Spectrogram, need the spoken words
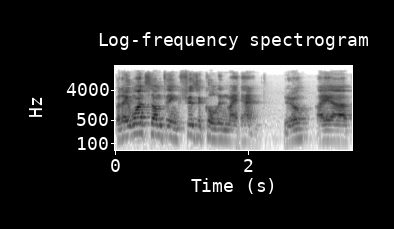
but I want something physical in my hand. You know, I uh,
